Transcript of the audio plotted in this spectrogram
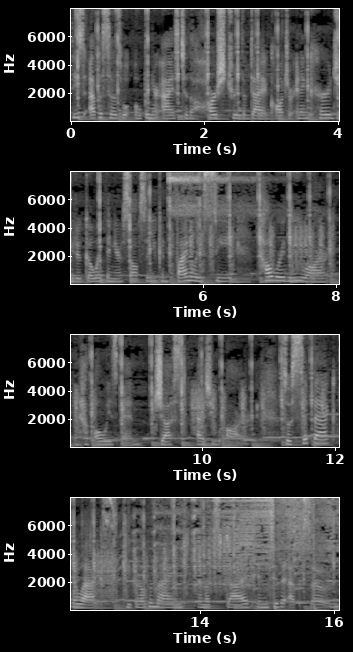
These episodes will open your eyes to the harsh truth of diet culture and encourage you to go within yourself so you can finally see how worthy you are and have always been, just as you are. So sit back, relax, keep an open mind, and let's dive into the episode.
